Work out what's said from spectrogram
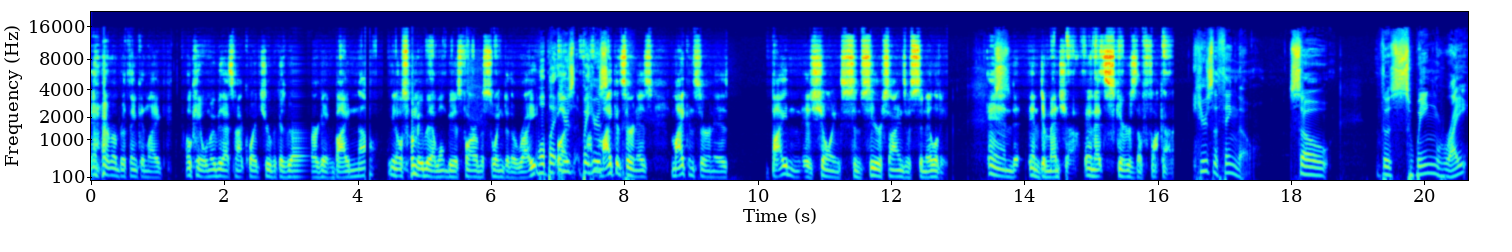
And i remember thinking like okay well maybe that's not quite true because we are, are getting biden now you know so maybe that won't be as far of a swing to the right. Well, but here's- but here's- my concern is my concern is Biden is showing sincere signs of senility and and dementia, and that scares the fuck out of me. Here's the thing though. So the swing right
